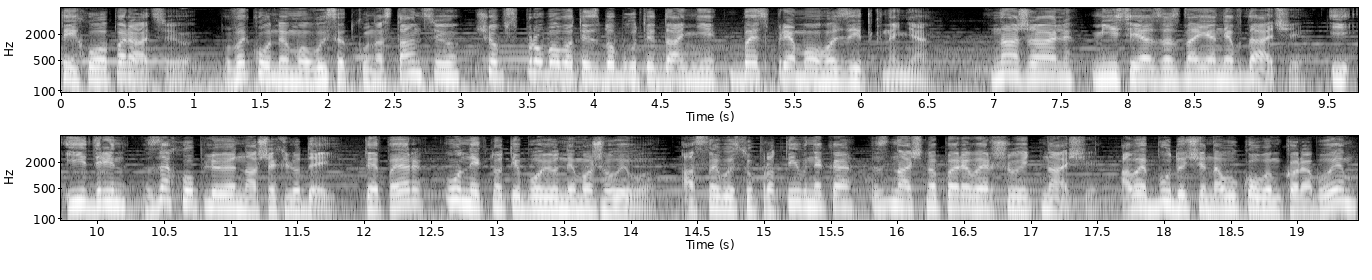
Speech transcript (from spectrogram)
тиху операцію. Виконуємо висадку на станцію, щоб спробувати здобути дані без прямого зіткнення. На жаль, місія зазнає невдачі, і Ідрін захоплює наших людей. Тепер уникнути бою неможливо, а сили супротивника значно перевершують наші. Але, будучи науковим кораблем,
